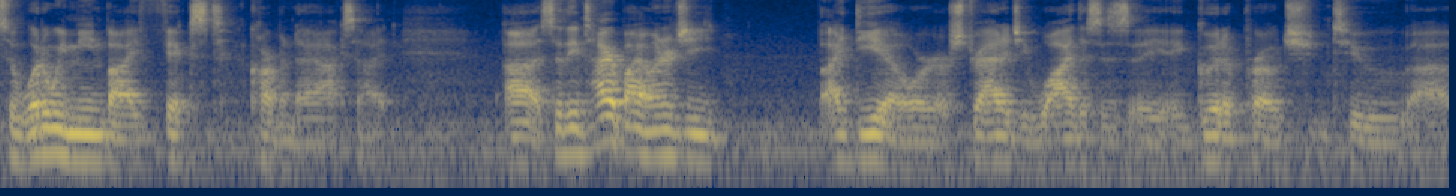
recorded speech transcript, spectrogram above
So what do we mean by fixed carbon dioxide? Uh, so the entire bioenergy idea or, or, strategy why this is a, a good approach to uh,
